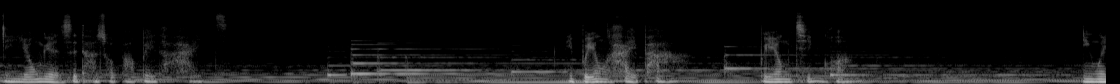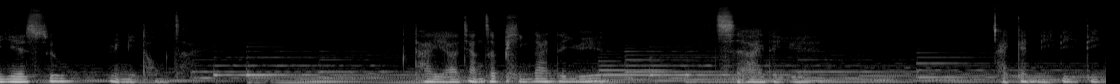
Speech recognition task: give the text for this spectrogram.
你永远是他所宝贝的孩子。你不用害怕，不用惊慌，因为耶稣与你同在，他也要将这平安的约、慈爱的约来跟你立定。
